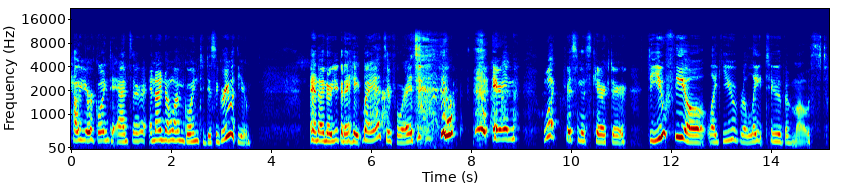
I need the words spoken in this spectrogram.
how you're going to answer, and I know I'm going to disagree with you. And I know you're going to hate my answer for it. Aaron, what Christmas character do you feel like you relate to the most?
